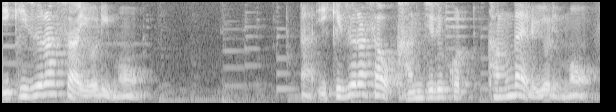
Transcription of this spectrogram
生きづらさよりも生きづらさを感じるこ考えるよりも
